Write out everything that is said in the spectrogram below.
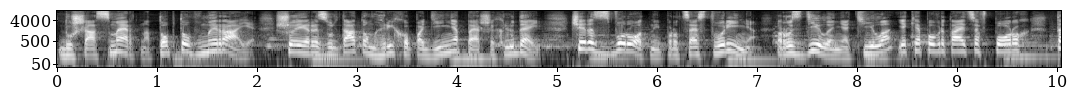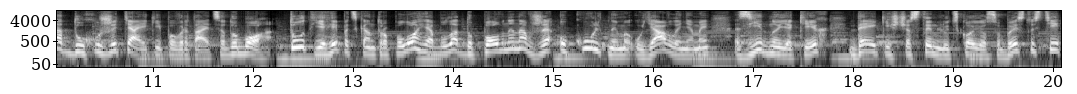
душа смертна, тобто вмирає, що є результатом гріхопадіння перших людей через зворотний процес творіння, розділення тіла, яке повертається в порох, та духу життя, який повертається до Бога. Тут єгипетська антропологія була доповнена вже окультними уявленнями, згідно яких деякі з частин людської особистості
